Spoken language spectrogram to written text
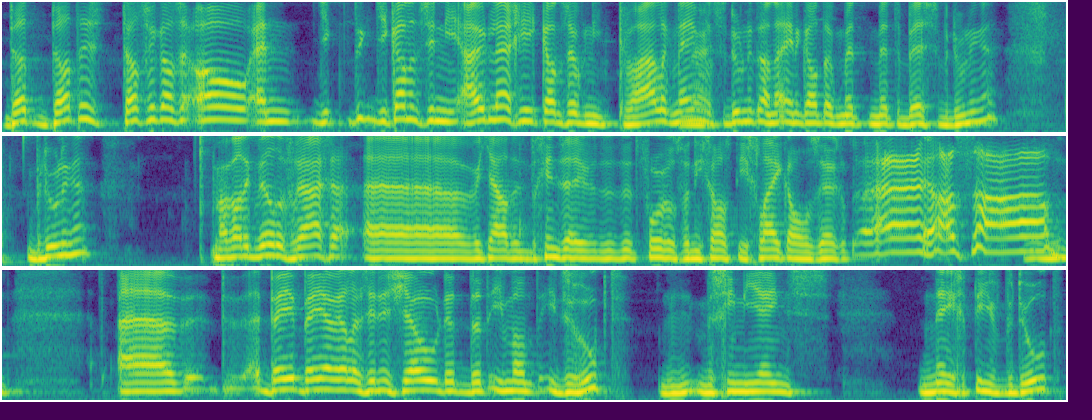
Dat, dat, is, dat vind ik altijd... Oh, en je, je kan het ze niet uitleggen. Je kan ze ook niet kwalijk nemen. Nee. Want ze doen het aan de ene kant ook met, met de beste bedoelingen. bedoelingen. Maar wat ik wilde vragen... eh wat je had in het begin zei... Het, het voorbeeld van die gast die gelijk al zegt... Hey, Hassan! Eh, ben, ben jij wel eens in een show dat, dat iemand iets roept? Misschien niet eens negatief bedoeld...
